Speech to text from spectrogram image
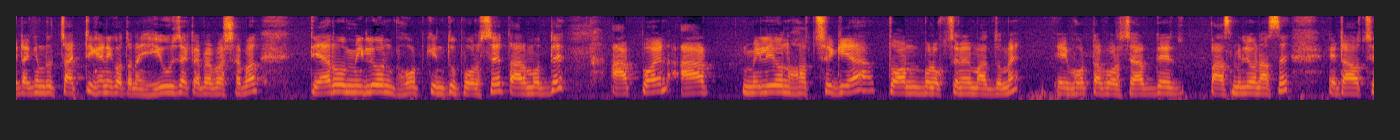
এটা কিন্তু চারটিখানি কথা না হিউজ একটা ব্যাপার স্যাপার। তেরো মিলিয়ন ভোট কিন্তু পড়ছে, তার মধ্যে আট পয়েন্ট আট মিলিয়ন হচ্ছে গিয়া টন ব্লকচেনের মাধ্যমে এই ভোটটা পড়ছে। আর পাঁচ মিলিয়ন আছে, এটা হচ্ছে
